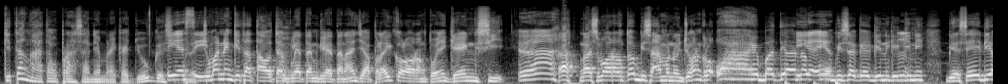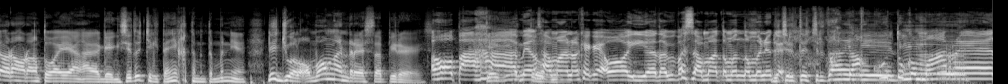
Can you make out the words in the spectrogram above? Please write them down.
kita nggak tahu perasaannya mereka juga Iya sebenarnya. sih. Cuman yang kita tahu yang kelihatan-kelihatan aja. Apalagi kalau orang tuanya gengsi. Ya. Ah, nggak semua orang tua bisa menunjukkan kalau wah hebat ya anakku Iya, iya. bisa kayak gini kayak gini. Biasanya dia orang-orang tua yang agak gengsi itu ceritanya ke temen-temennya. Dia jual omongan res tapi res. Oh paham Kayak gitu. Yang sama anaknya kayak Oh iya Tapi pas sama teman-temannya kayak Dicerita-ceritain. Anakku tuh Iya. kemarin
